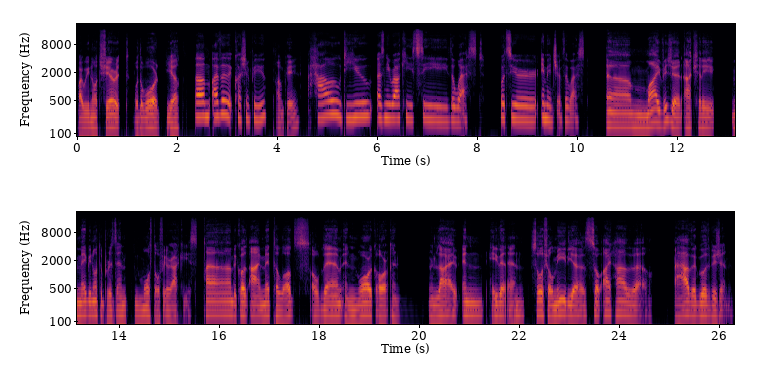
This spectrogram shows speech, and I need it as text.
Why we not share it with the world? Yeah. Um, I have a question for you. Okay. How do you, as an Iraqi, see the West? What's your image of the West? Um, my vision actually maybe not to present most of Iraqis uh, because I met a lot of them in work or in, in live and even in social media. So I have uh, I have a good vision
